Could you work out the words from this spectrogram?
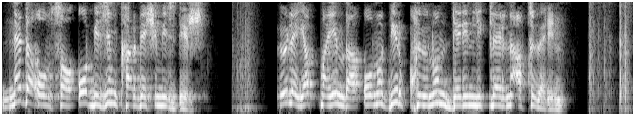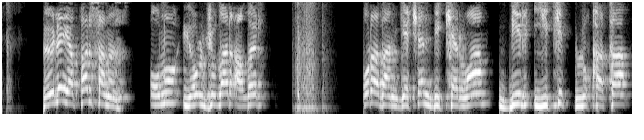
Ne de olsa o bizim kardeşimizdir. Öyle yapmayın da onu bir kuyunun derinliklerine atıverin. Böyle yaparsanız onu yolcular alır, oradan geçen bir kervan bir yitik lukata,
